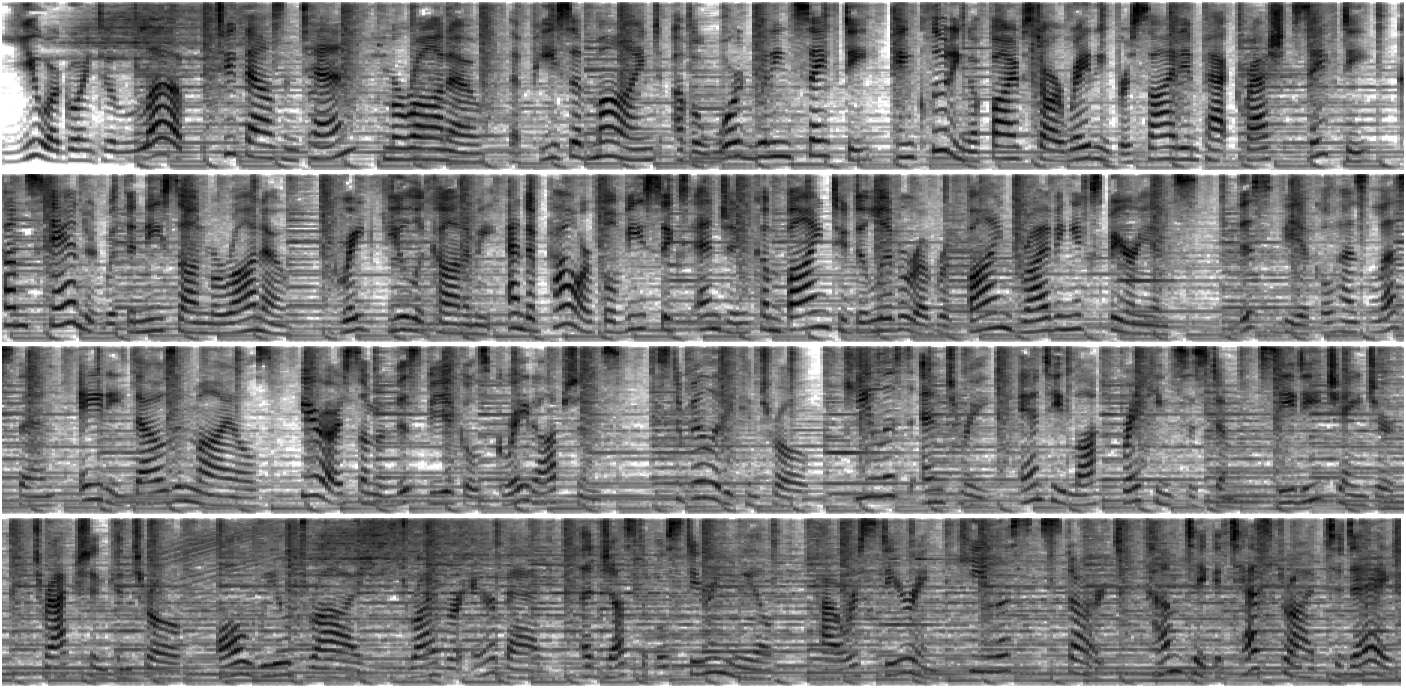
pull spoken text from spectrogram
You are going to love the 2010 Murano. The peace of mind of award-winning safety, including a five-star rating for side impact crash safety, comes standard with the Nissan Murano. Great fuel economy and a powerful V6 engine combine to deliver a refined driving experience. This vehicle has less than 80,000 miles. Here are some of this vehicle's great options. Stability control, keyless entry, anti-lock braking system, CD changer, traction control, all-wheel drive, driver airbag, adjustable steering wheel, power steering, keyless start. Come take a test drive today.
